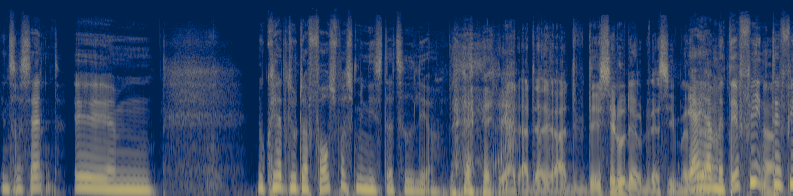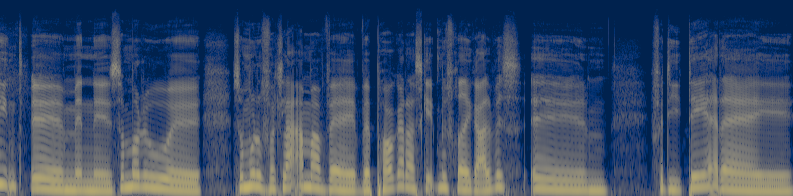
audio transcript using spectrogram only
Interessant. Øhm nu kaldte du dig forsvarsminister tidligere. ja, det, det er selvudnævnt, vil jeg sige. Men ja, ja, men det er fint, ja. det er fint. Øh, men øh, så, må du, øh, så må du forklare mig, hvad, hvad pokker der er sket med Frederik Alves. Øh, fordi det er da øh,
